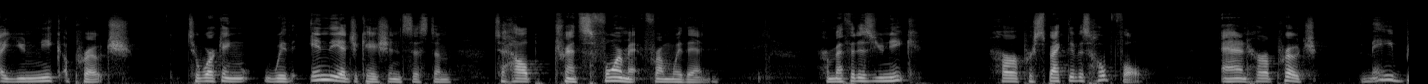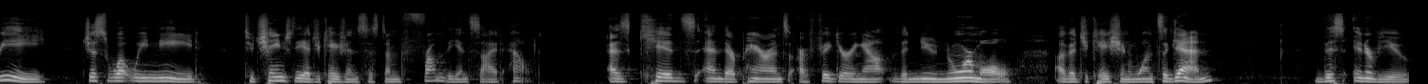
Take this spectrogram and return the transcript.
a unique approach to working within the education system to help transform it from within. Her method is unique, her perspective is hopeful, and her approach may be just what we need to change the education system from the inside out. As kids and their parents are figuring out the new normal of education once again, this interview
